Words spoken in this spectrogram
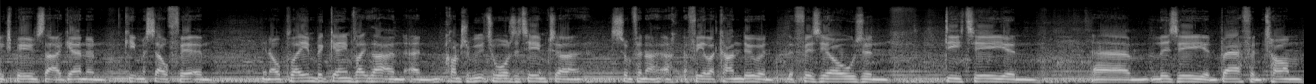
experience that again and keep myself fit and you know, play in big games like that and, and contribute towards the team because it's something I, I, feel I can do. And the physios and DT and um, Lizzie and Beth and Tom,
